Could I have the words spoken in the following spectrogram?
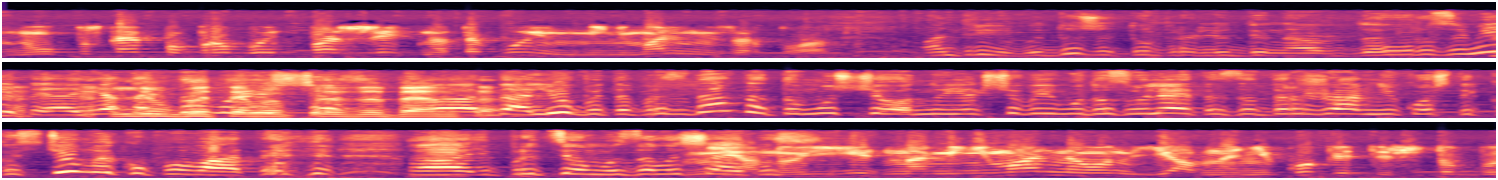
ну пускай попробует пожить на такую минимальную зарплату. Андрію, ви дуже добра людина. Розумієте? А Я так Любите думаю, ви що президента. а, да, любите президента, тому що ну, якщо ви йому дозволяєте за державні кошти костюми купувати, а, і при цьому Не, залишаєтесь. ну и на минимальную он явно не купит, и чтобы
